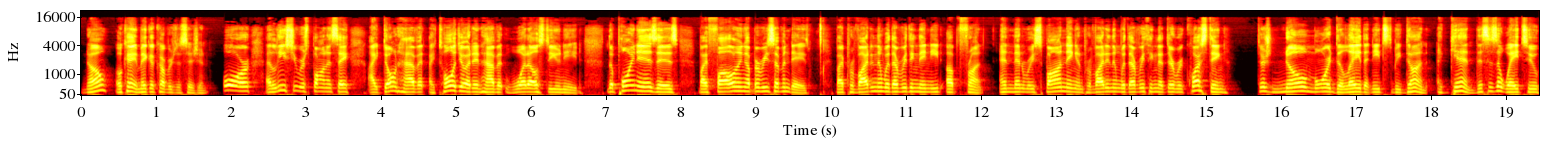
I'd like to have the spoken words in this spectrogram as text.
No? Okay, make a coverage decision. Or at least you respond and say, I don't have it. I told you I didn't have it. What else do you need? The point is, is by following up every seven days, by providing them with everything they need up front, and then responding and providing them with everything that they're requesting, there's no more delay that needs to be done. Again, this is a way to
